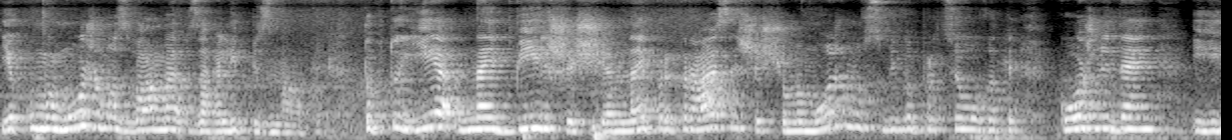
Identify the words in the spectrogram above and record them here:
яку ми можемо з вами взагалі пізнати. Тобто є найбільше ще, найпрекрасніше, що ми можемо собі випрацьовувати кожен день і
